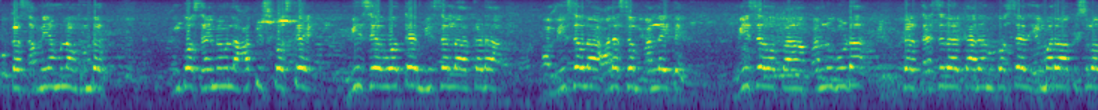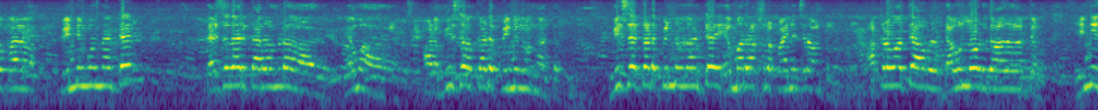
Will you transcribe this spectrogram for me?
ఒక సమయంలో ఉండరు. ఇంకో సమయంలో ఆఫీస్కి వస్తే మీ సేవ పోతే మీ సేవలో అక్కడ ఆ మీ సేవలో ఆలస్యం పనులు అవుతాయి మీ సేవ పనులు కూడా ఇక్కడ తహసీల్దార్ కార్యాలయంకి వస్తే ఎంఆర్ ఆఫీసులో ప- పెండింగ్ ఉందంటే తహసీల్దార్ కార్యంలో ఏమో ఆడ మీసే కాడ పెండింగ్ ఉందంటారు మీసే కాడ పెండింగ్ అంటే ఎంఆర్ ఆఫీస్లో పయనించడం అంటారు. అక్కడ పోతే ఆవిడ డౌన్లోడ్ కాదంటారు ఇన్ని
